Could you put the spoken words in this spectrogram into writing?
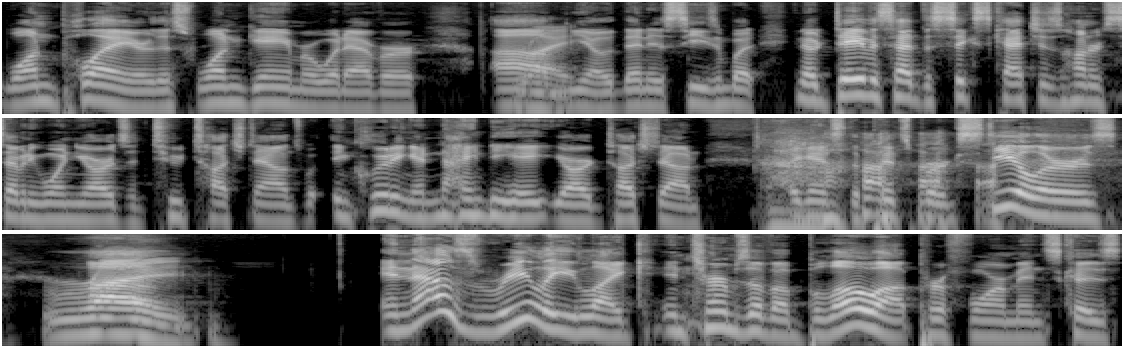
one play or this one game or whatever, um, Right. you know, then his season. But you know, Davis had the six catches, 171 yards, and two touchdowns, including a 98 yard touchdown against the Pittsburgh Steelers. right. Um, and that was really like in terms of a blow up performance because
